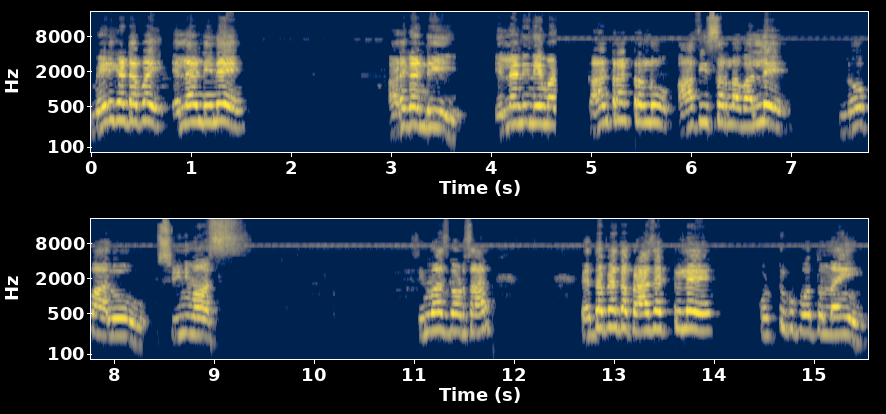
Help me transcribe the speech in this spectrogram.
మేడిగడ్డపై ఎల్లండినే అడగండి. ఎల్లండినే నేమ కాంట్రాక్టర్లు ఆఫీసర్ల వల్లే లోపాలు. శ్రీనివాస్. శ్రీనివాస్ గౌడ్ సార్ పెద్ద పెద్ద ప్రాజెక్టులే కొట్టుకుపోతున్నాయి.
